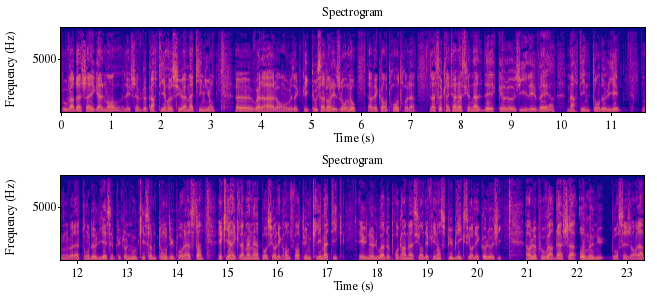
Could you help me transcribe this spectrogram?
Pouvoir d'achat également, les chefs de parti reçus à Matignon. Euh, voilà, alors on vous explique tout ça dans les journaux, avec entre autres la, la secrétaire nationale d'écologie Les Verts, Martine Tondelier. Hum, voilà, Tondelier, c'est plutôt nous qui sommes tondus pour l'instant, et qui réclame un impôt sur les grandes fortunes climatiques et une loi de programmation des finances publiques sur l'écologie. Alors le pouvoir d'achat au menu pour ces gens-là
